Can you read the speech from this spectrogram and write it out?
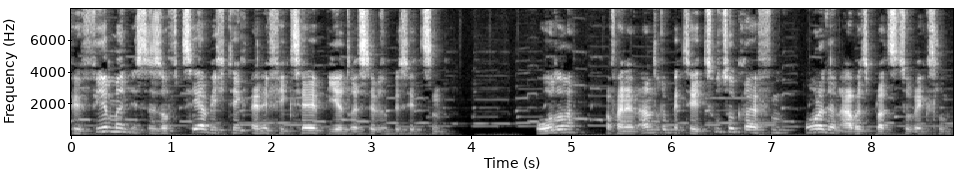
Für Firmen ist es oft sehr wichtig, eine fixe IP-Adresse zu besitzen. Oder auf einen anderen PC zuzugreifen, ohne den Arbeitsplatz zu wechseln.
